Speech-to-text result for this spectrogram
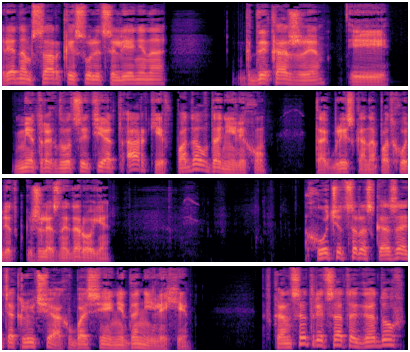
рядом с аркой с улицы Ленина, к ДКЖ и метрах двадцати от арки впадал в Данилиху. Так близко она подходит к железной дороге. Хочется рассказать о ключах в бассейне Данилихи. В конце 30-х годов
